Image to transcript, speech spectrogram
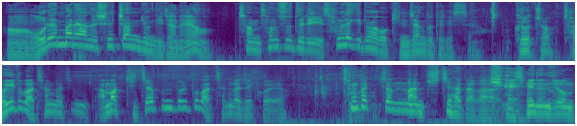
어, 오랜만에 하는 실전 경기잖아요. 참 선수들이 설레기도 하고 긴장도 되겠어요. 그렇죠. 저희도 마찬가지입니다. 아마 기자분들도 마찬가지일 거예요. 청백전만 취재하다가 예. 이제는 좀,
